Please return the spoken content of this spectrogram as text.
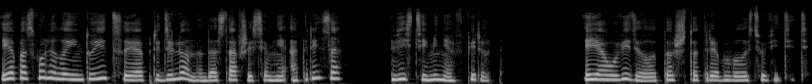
Я позволила интуиции, определенно доставшейся мне от Риза, вести меня вперед. И я увидела то, что требовалось увидеть.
